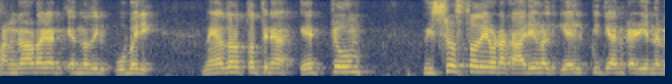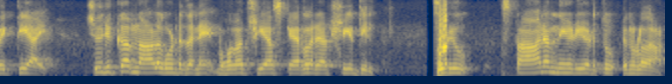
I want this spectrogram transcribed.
സംഘാടകൻ എന്നതിൽ ഉപരി നേതൃത്വത്തിന് ഏറ്റവും വിശ്വസ്തതയുടെ കാര്യങ്ങൾ ഏൽപ്പിക്കാൻ കഴിയുന്ന വ്യക്തിയായി. ചുരുക്കം നാളുകൊണ്ട് തന്നെ മുഹമ്മദ് ഷിയാസ് കേരള രാഷ്ട്രീയത്തിൽ ഒരു സ്ഥാനം നേടിയെടുത്തു എന്നുള്ളതാണ്.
